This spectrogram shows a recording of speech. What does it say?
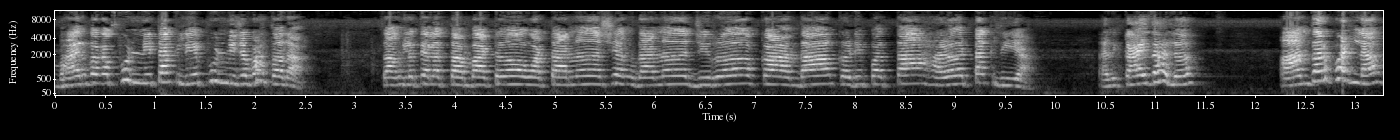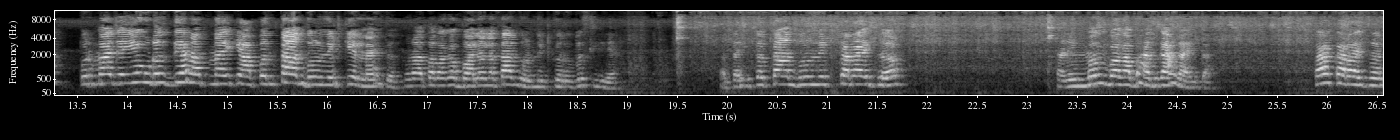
बाहेर बघा फुडणी टाकली फुडणीच्या भाताला. चांगलं त्याला तांबाट वाटाण शेंगदाण जिरं कांदा कढीपत्ता हळद टाकली या. आणि काय झालं? अंधार पडला पण माझ्या एवढंच ध्यानात नाही की आपण तांदूळ नीट केलं नाही तर. पण आता बघा बाल्याला तांदूळ नीट करत बसली या आता हिथं तांदूळ नीट करायचं. आणि मग बघा भात घालायचा. काय करायचं?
